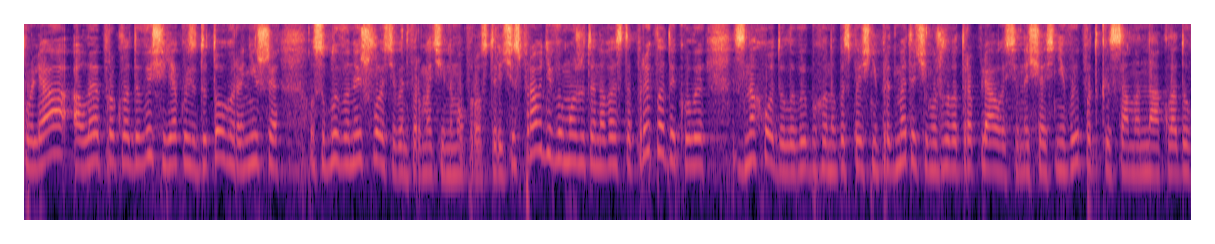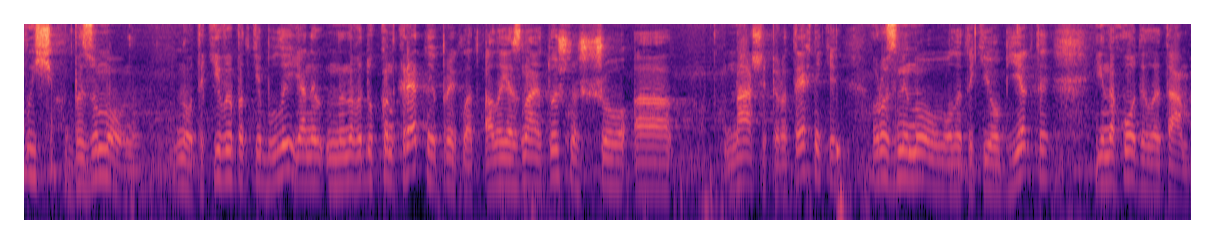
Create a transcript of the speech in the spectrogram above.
поля, але про кладовище якось до того раніше особливо не йшлося в інформаційному просторі. Чи справді ви можете навести приклади, коли знаходили вибухонебезпечні предмети, чи можливо траплялися нещасні випадки саме на кладовищах? Безумовно. Ну, такі випадки були. Я не, наведу конкретний приклад, але я знаю точно, що наші піротехніки розміновували такі об'єкти і знаходили там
